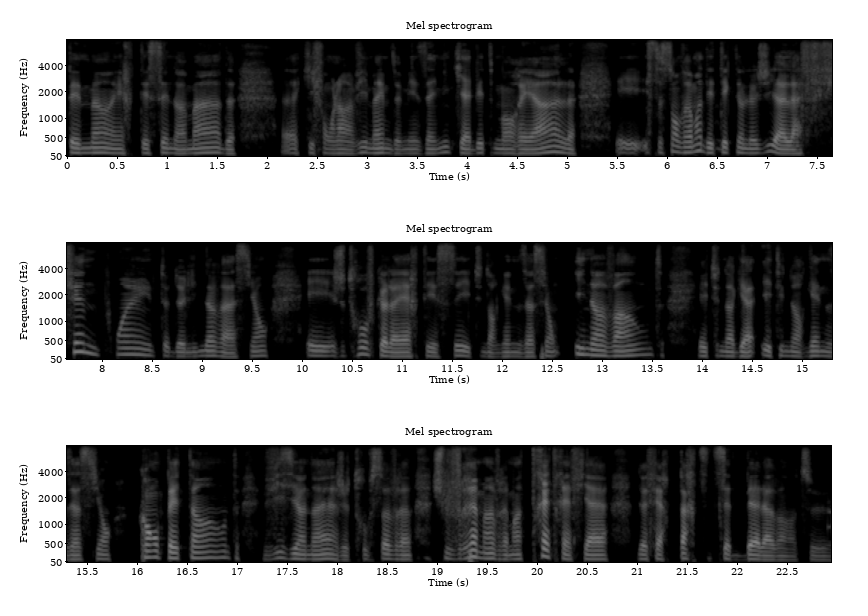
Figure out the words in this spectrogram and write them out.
Paiement, RTC Nomade, euh, qui font l'envie même de mes amis qui habitent Montréal. Et ce sont vraiment des technologies à la fine pointe de l'innovation. Et je trouve que la RTC est une organisation innovante, est une, organisation compétente, visionnaire. Je trouve ça vraiment, je suis vraiment, vraiment très, très fier de faire partie de cette belle aventure.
